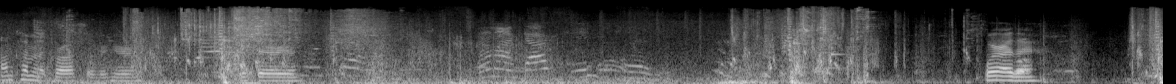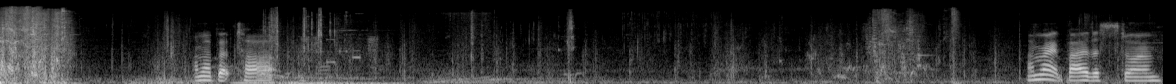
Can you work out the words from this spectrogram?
I'm coming across over here. This area. Where are they? I'm up up top. I'm right by the storm.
